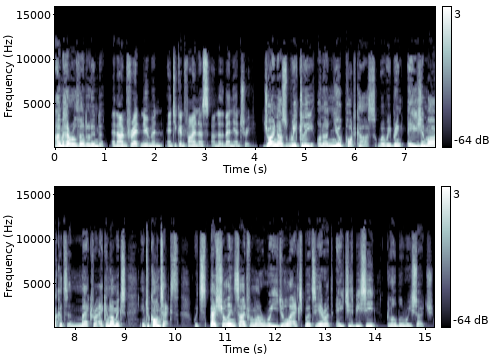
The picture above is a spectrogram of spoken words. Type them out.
I'm Harold van der Linde. And I'm Fred Neumann, and you can find us under the banyan tree. Join us weekly on our new podcast where we bring Asian markets and macroeconomics into context with special insight from our regional experts here at HSBC Global Research.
